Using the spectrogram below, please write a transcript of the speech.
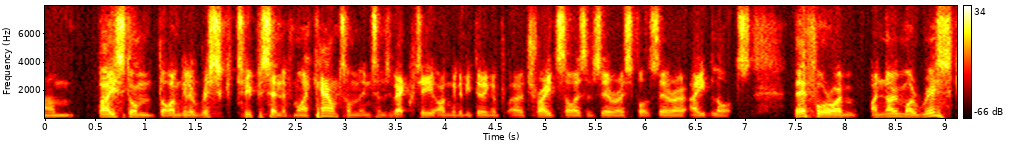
um, based on that I'm going to risk 2% of my account on in terms of equity, I'm going to be doing a, a trade size of zero spot zero eight lots. Therefore, I'm I know my risk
